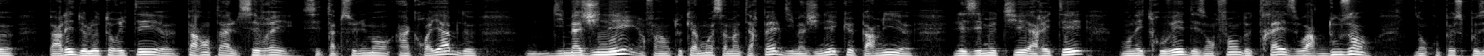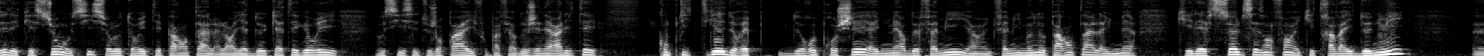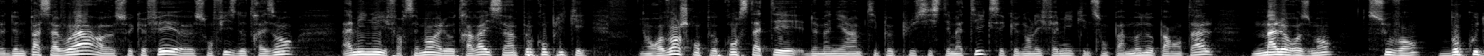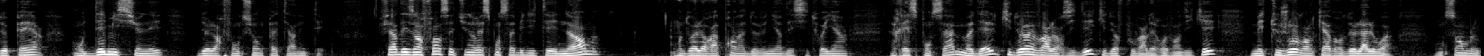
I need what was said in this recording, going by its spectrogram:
parlé de l'autorité parentale. C'est vrai, c'est absolument incroyable d'imaginer, enfin en tout cas moi ça m'interpelle, d'imaginer que parmi euh, les émeutiers arrêtés, on ait trouvé des enfants de 13 voire 12 ans. Donc on peut se poser des questions aussi sur l'autorité parentale. Alors il y a deux catégories aussi, c'est toujours pareil, il ne faut pas faire de généralité. Compliqué de, reprocher à une mère de famille, à une famille monoparentale, à une mère qui élève seule ses enfants et qui travaille de nuit, euh, de ne pas savoir euh, ce que fait son fils de 13 ans à minuit. Forcément, aller au travail, c'est un peu compliqué. En revanche, qu'on peut constater de manière un petit peu plus systématique, c'est que dans les familles qui ne sont pas monoparentales, malheureusement, souvent, beaucoup de pères ont démissionné de leur fonction de paternité. Faire des enfants, c'est une responsabilité énorme. On doit leur apprendre à devenir des citoyens responsables, modèles, qui doivent avoir leurs idées, qui doivent pouvoir les revendiquer, mais toujours dans le cadre de la loi. Il semble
